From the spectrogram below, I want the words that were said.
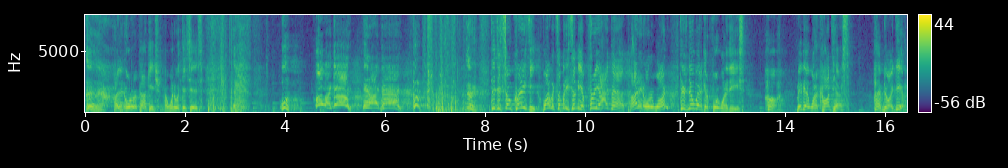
I didn't order a package. I wonder what this is. oh oh my god! An iPad! This is so crazy! Why would somebody send me a free iPad? I didn't order one! There's no way I can afford one of these. Huh. Maybe I won a contest. I have no idea,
